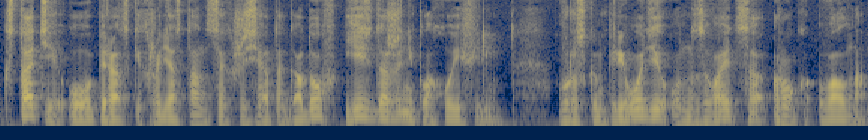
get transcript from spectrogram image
Кстати, о пиратских радиостанциях 60-х годов есть даже неплохой фильм. В русском переводе он называется «Рок-волна».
